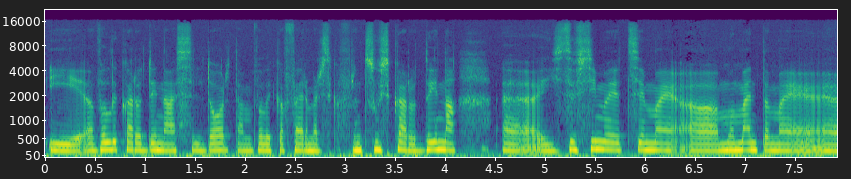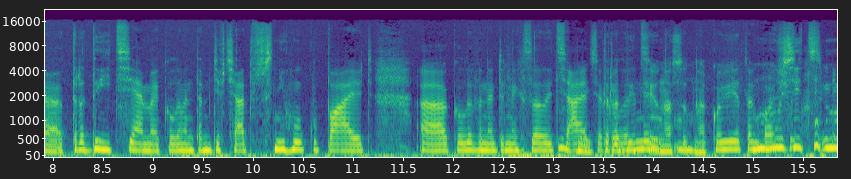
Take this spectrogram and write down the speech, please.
І велика родина Сельдор, там велика фермерська французька родина е, з усіми цими моментами, традиціями, коли вони там дівчат в снігу купають, коли вони до них залицяються. Традиції вони... у нас однакові, я так бачу. Ну,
